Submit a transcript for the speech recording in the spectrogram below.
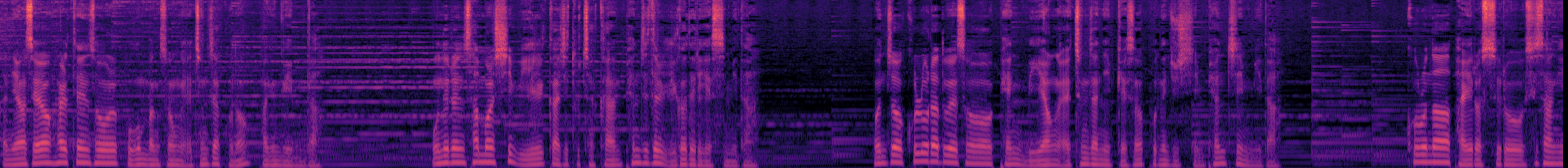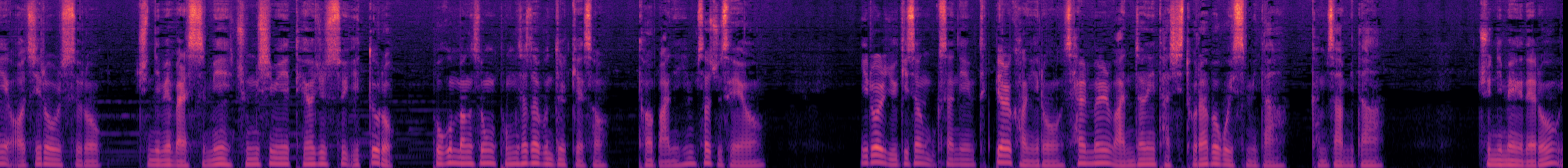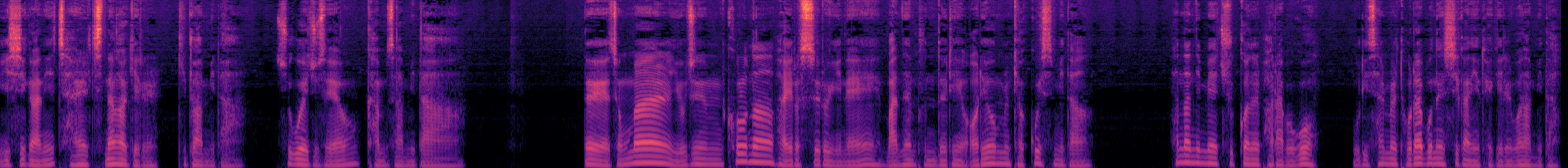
안녕하세요. 할텐 서울 복음방송 애청자 코너 박윤규입니다. 오늘은 3월 12일까지 도착한 편지들 읽어드리겠습니다. 먼저 콜로라도에서 백미영 애청자님께서 보내주신 편지입니다. 코로나 바이러스로 세상이 어지러울수록 주님의 말씀이 중심이 되어줄 수 있도록 복음방송 봉사자분들께서 더 많이 힘써주세요. 1월 유기성 목사님 특별 강의로 삶을 완전히 다시 돌아보고 있습니다. 감사합니다. 주님의 은혜로 이 시간이 잘 지나가기를 기도합니다. 수고해주세요. 감사합니다. 네, 정말 요즘 코로나 바이러스로 인해 많은 분들이 어려움을 겪고 있습니다. 하나님의 주권을 바라보고 우리 삶을 돌아보는 시간이 되기를 원합니다.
